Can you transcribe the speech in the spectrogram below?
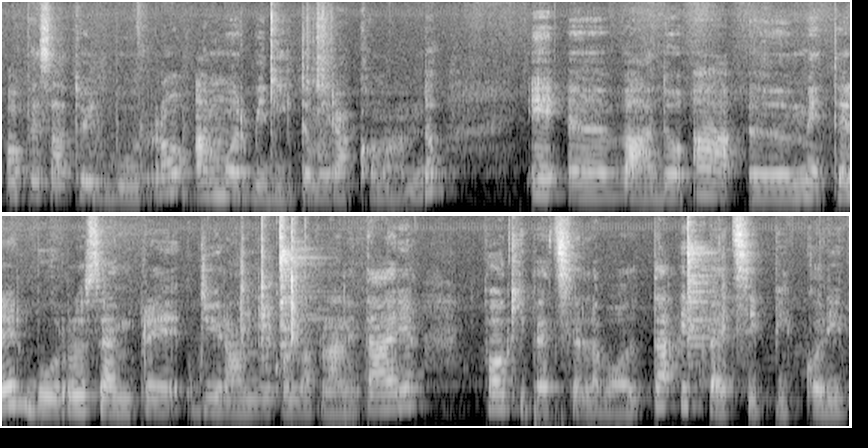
ho pesato il burro ammorbidito mi raccomando e eh, vado a eh, mettere il burro sempre girando con la planetaria pochi pezzi alla volta e pezzi piccoli.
